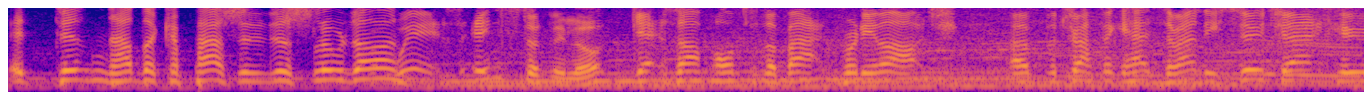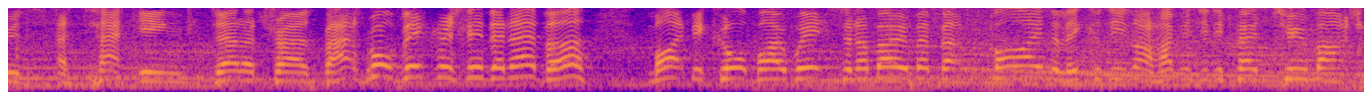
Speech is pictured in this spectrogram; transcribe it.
it didn't have the capacity to slow down. Weerts instantly look gets up onto the back pretty much of the traffic ahead. So Andy Soucek, who's attacking Delétraz perhaps more vigorously than ever, might be caught by Weerts in a moment, but finally, because he's not having to defend too much,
